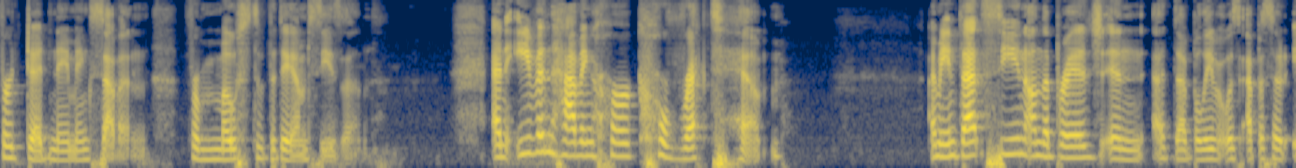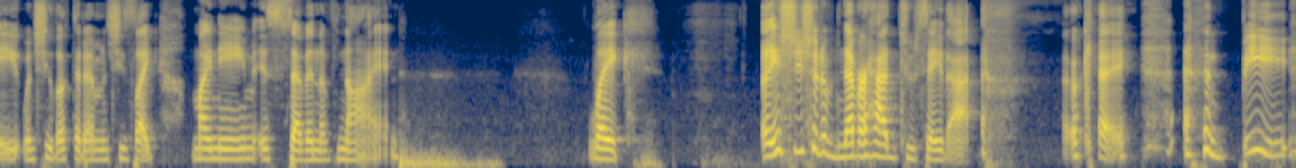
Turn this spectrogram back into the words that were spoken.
for dead naming seven for most of the damn season. And even having her correct him. I mean, that scene on the bridge in, I believe it was episode eight, when she looked at him and she's like, My name is seven of nine. Like, eh, she should have never had to say that. okay. And B,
